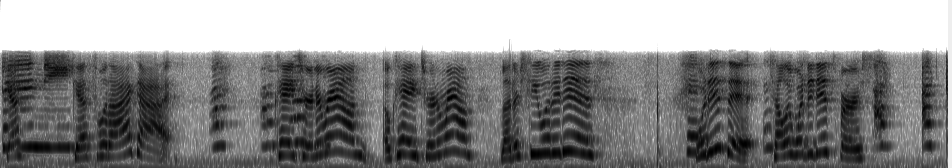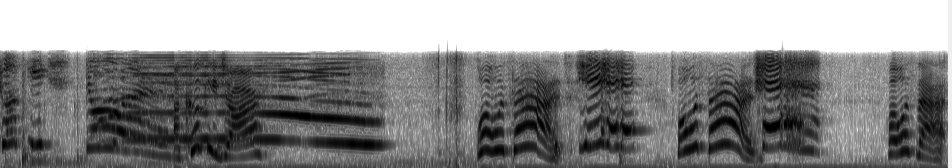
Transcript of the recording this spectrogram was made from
Guess, guess what I got? Okay, turn around. Okay, turn around. Let her see what it is. What is it? Tell her what it is first. A, a cookie door. A cookie jar? What was that? What was that? What was that?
